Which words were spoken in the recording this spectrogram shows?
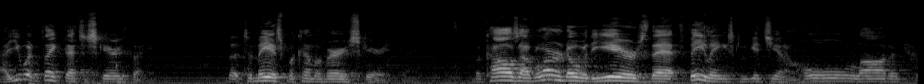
Now you wouldn't think that's a scary thing, but to me, it's become a very scary thing because I've learned over the years that feelings can get you in a whole lot of trouble.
